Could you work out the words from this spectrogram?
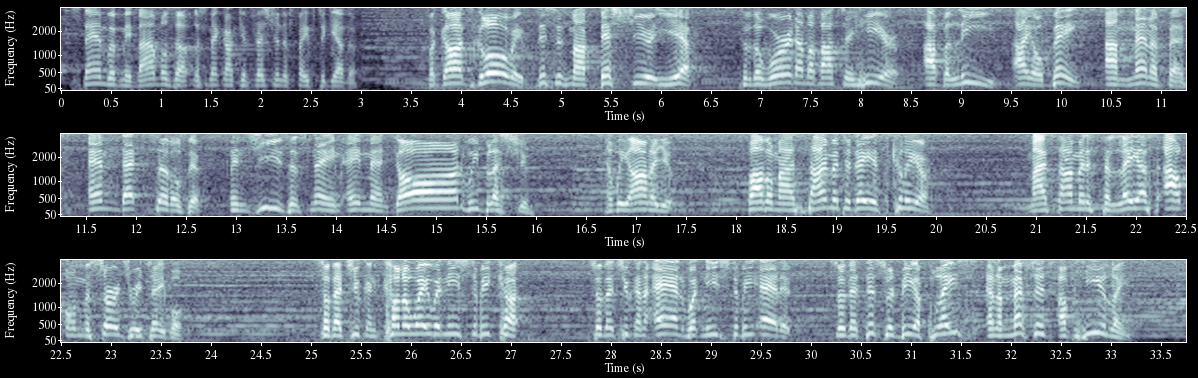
Stand with me, Bibles up. Let's make our confession of faith together. For God's glory, this is my best year yet. To the word I'm about to hear, I believe, I obey, I manifest, and that settles it. In Jesus' name, amen. God, we bless you and we honor you. Father, my assignment today is clear. My assignment is to lay us out on the surgery table so that you can cut away what needs to be cut, so that you can add what needs to be added, so that this would be a place and a message of healing.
